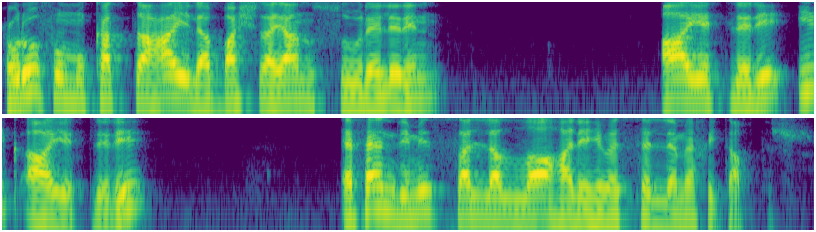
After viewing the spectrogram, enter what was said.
hurufu mukattaha ile başlayan surelerin ayetleri, ilk ayetleri Efendimiz sallallahu aleyhi ve selleme hitaptır.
